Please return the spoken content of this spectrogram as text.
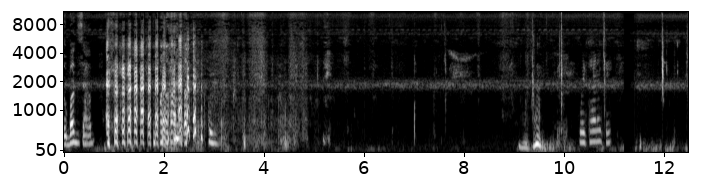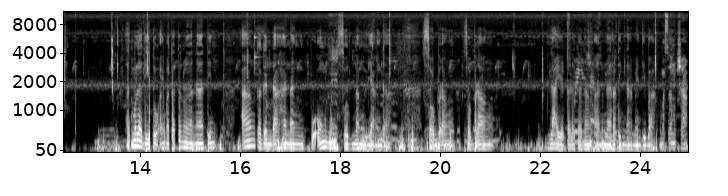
Tubag sab. Wait lang, eh. At mula dito ay matatanunan natin ang kagandahan ng buong lungsod ng Lianga. Sobrang sobrang layo talaga ng ano narating namin, di ba? Mas ano siya?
